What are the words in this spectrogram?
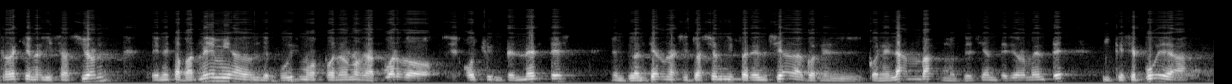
regionalización en esta pandemia, donde pudimos ponernos de acuerdo eh, ocho intendentes en plantear una situación diferenciada con el, con el AMBA, como te decía anteriormente, y que se pueda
